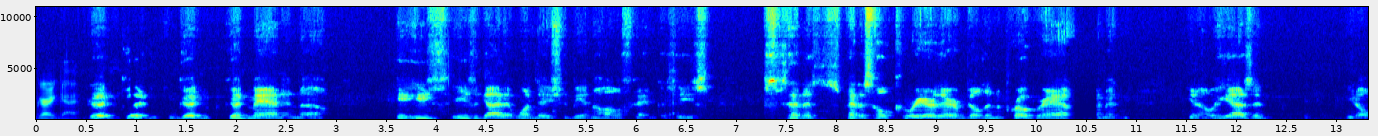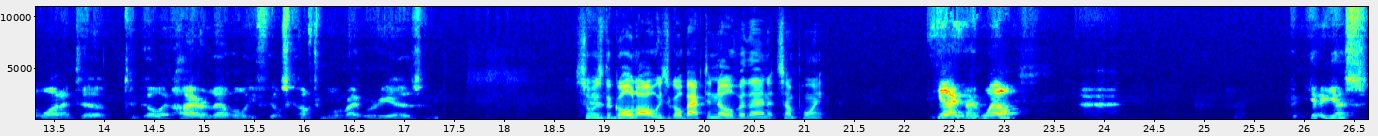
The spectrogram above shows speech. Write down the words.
Great guy. Good, good, good, good man. And uh, he's he's a guy that one day should be in the Hall of Fame because he's spent his, spent his whole career there building the program. And, you know, he hasn't, you know, wanted to, to go at higher level. He feels comfortable right where he is. And, so is the goal to always go back to Nova then at some point? Yeah, well, yeah, yes,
